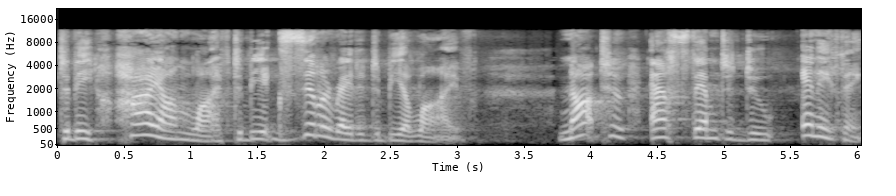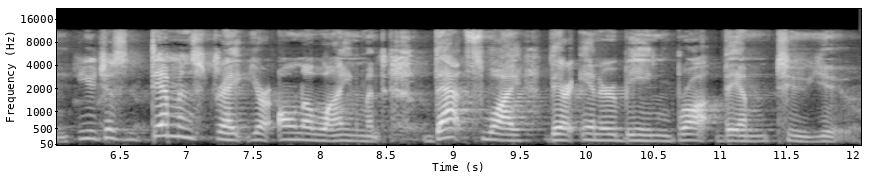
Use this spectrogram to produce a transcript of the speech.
to be high on life to be exhilarated to be alive. Not to ask them to do anything. You just demonstrate your own alignment. That's why their inner being brought them to you.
